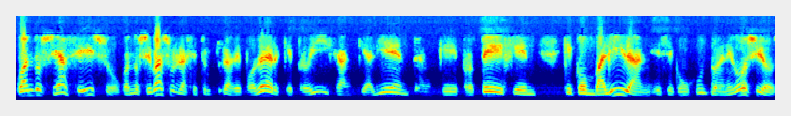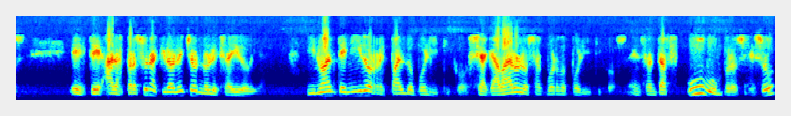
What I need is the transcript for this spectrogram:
Cuando se hace eso, cuando se va sobre las estructuras de poder que prohijan, que alientan, que protegen, que convalidan ese conjunto de negocios, este, a las personas que lo han hecho no les ha ido bien y no han tenido respaldo político. Se acabaron los acuerdos políticos. En Santa Fe hubo un proceso,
